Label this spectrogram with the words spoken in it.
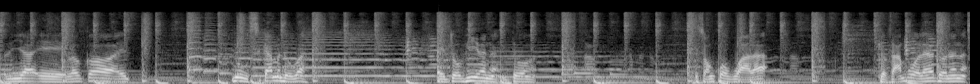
ปริญญาเอกแล้วก็ไอ้ลูกสกัมมาดูป่ะ ตัวพี่มันอะอีกตัวสองขวบกว่าแล้วเกือบสามขวบแล้วตัวนั้นอะ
